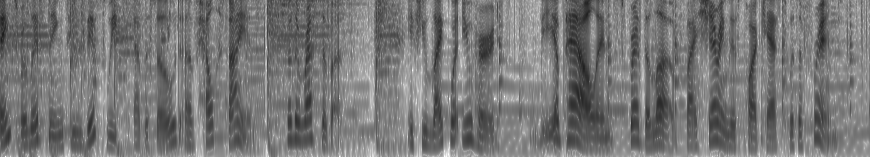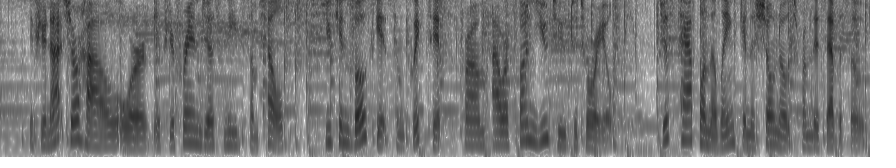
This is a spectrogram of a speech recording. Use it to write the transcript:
Thanks for listening to this week's episode of Health Science for the rest of us. If you like what you heard, be a pal and spread the love by sharing this podcast with a friend. If you're not sure how, or if your friend just needs some help, you can both get some quick tips from our fun YouTube tutorial. Just tap on the link in the show notes from this episode.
